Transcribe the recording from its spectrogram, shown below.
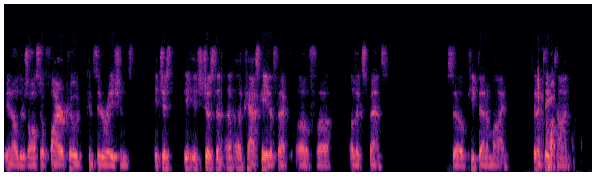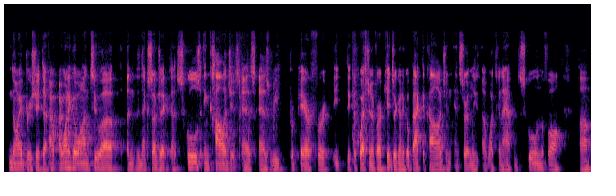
You know, there's also fire code considerations. It just, it's just a, a cascade effect of, uh, of expense. So keep that in mind. It's gonna take time. No, I appreciate that. I, I want to go on to uh, the next subject, uh, schools and colleges, as as we prepare for the, the question of our kids are going to go back to college, and, and certainly uh, what's going to happen to school in the fall. Um,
